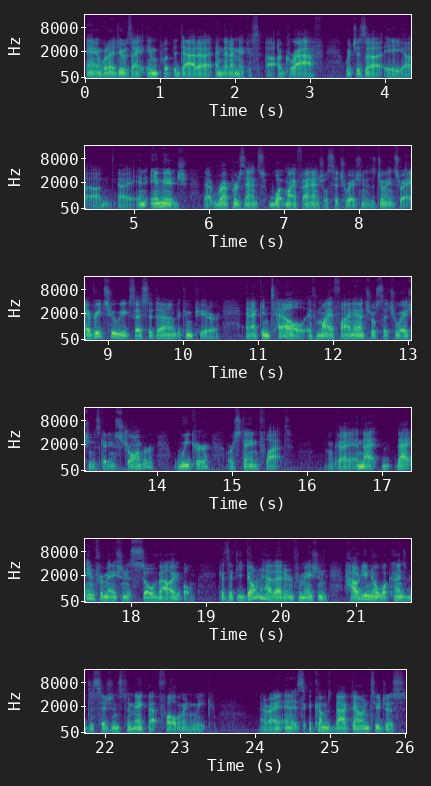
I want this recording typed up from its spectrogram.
And what I do is I input the data and then I make a, a graph which is a, a, a, um, an image that represents what my financial situation is doing. So every two weeks I sit down at the computer and I can tell if my financial situation is getting stronger, weaker, or staying flat. Okay, and that, that information is so valuable because if you don't have that information, how do you know what kinds of decisions to make that following week? All right, and it comes back down to just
